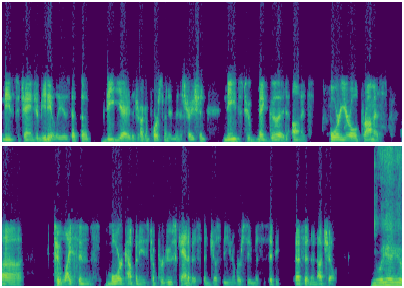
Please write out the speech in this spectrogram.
needs to change immediately is that the DEA, the Drug Enforcement Administration, needs to make good on its four year old promise uh, to license more companies to produce cannabis than just the University of Mississippi. That's it in a nutshell. Well, yeah,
